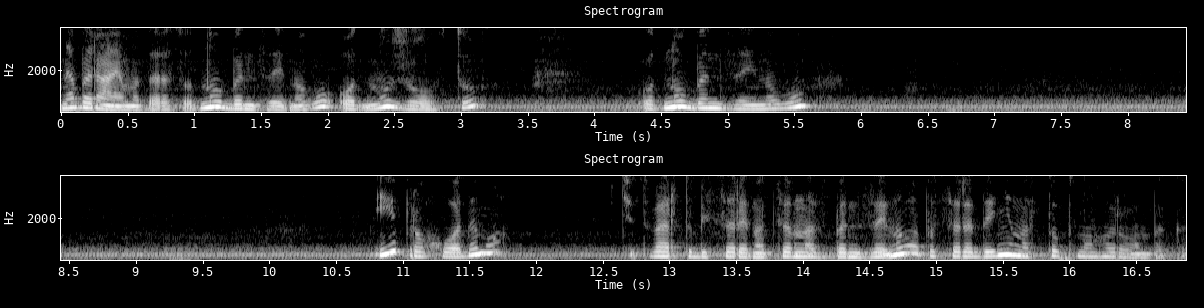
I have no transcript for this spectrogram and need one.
Набираємо зараз одну бензинову, одну жовту, одну бензинову. І проходимо в четверту бісерину. Це в нас бензинова посередині наступного ромбика.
